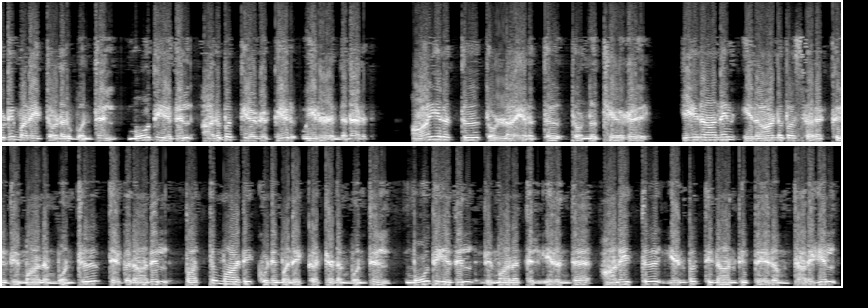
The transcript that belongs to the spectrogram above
குடிமரை தொடர் ஒன்றில் மோதியதில் அறுபத்தி ஏழு பேர் உயிரிழந்தனர். ஆயிரத்து தொள்ளாயிரத்து தொன்னூற்றி ஏழு ஈரானின் இராணுவ சரக்கு விமானம் ஒன்று தெஹ்ரானில் பத்து மாடி குடிமனை கட்டடம் ஒன்றில் மோதியதில் விமானத்தில் இருந்த அனைத்து எண்பத்தி நான்கு பேரும் தரையில்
